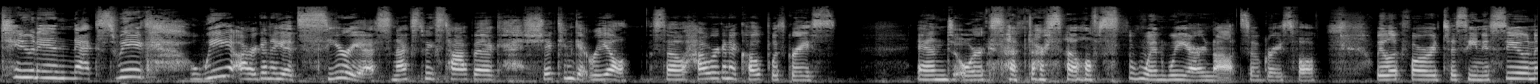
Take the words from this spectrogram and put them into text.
Tune in next week. We are going to get serious. Next week's topic shit can get real. So, how we're going to cope with grace and or accept ourselves when we are not so graceful. We look forward to seeing you soon.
